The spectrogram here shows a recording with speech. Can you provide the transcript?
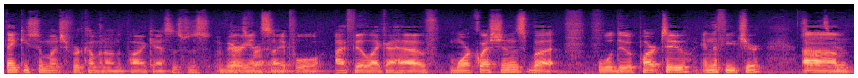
thank you so much for coming on the podcast. This was very Thanks for having me. insightful. I feel like I have more questions, but we'll do a part two in the future. Um,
